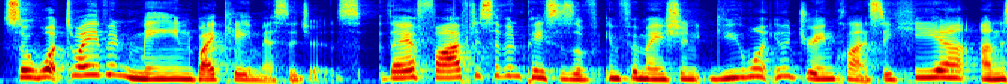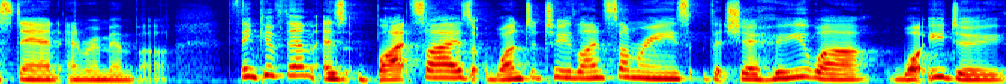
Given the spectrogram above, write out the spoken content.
So, what do I even mean by key messages? They are five to seven pieces of information you want your dream clients to hear, understand, and remember. Think of them as bite sized one to two line summaries that share who you are, what you do,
